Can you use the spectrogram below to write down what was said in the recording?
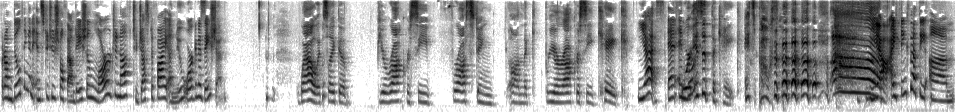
but on building an institutional foundation large enough to justify a new organization. Wow, it's like a bureaucracy frosting on the bureaucracy cake. Yes, and, and or is it the cake? It's both. ah! Yeah, I think that the um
